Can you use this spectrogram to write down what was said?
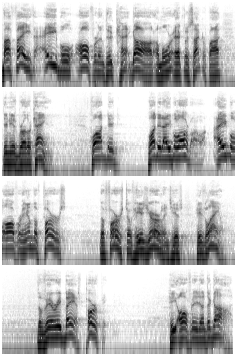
By faith, Abel offered unto God a more excellent sacrifice than his brother Cain. What did, what did Abel offer? Abel offered him the first, the first of his yearlings, his, his lamb. The very best, perfect. He offered it unto God.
